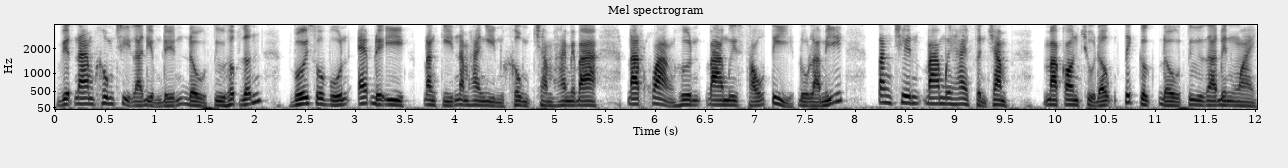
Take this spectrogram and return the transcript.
Việt Nam không chỉ là điểm đến đầu tư hấp dẫn với số vốn FDI đăng ký năm 2023 đạt khoảng hơn 36 tỷ đô la Mỹ, tăng trên 32% mà còn chủ động tích cực đầu tư ra bên ngoài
